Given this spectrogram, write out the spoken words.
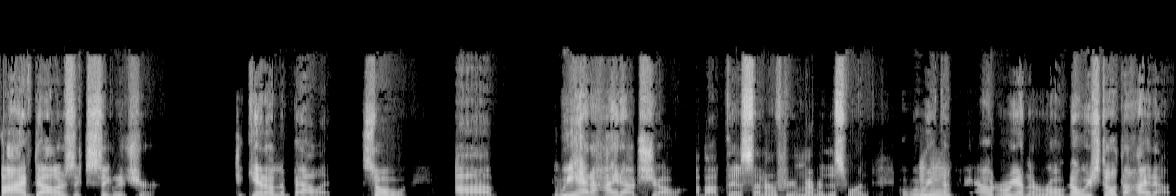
Five dollars a signature to get on the ballot. So uh, we had a hideout show about this. I don't know if you remember this one. Were mm-hmm. we at the mm-hmm. hideout or were we on the road? No, we were still at the hideout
